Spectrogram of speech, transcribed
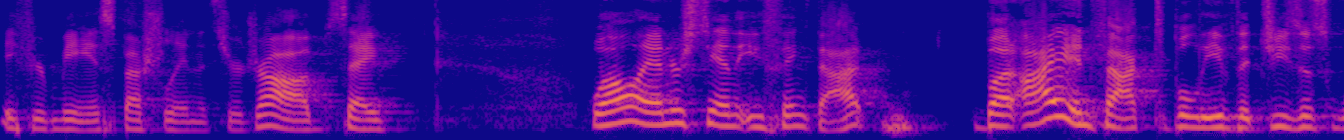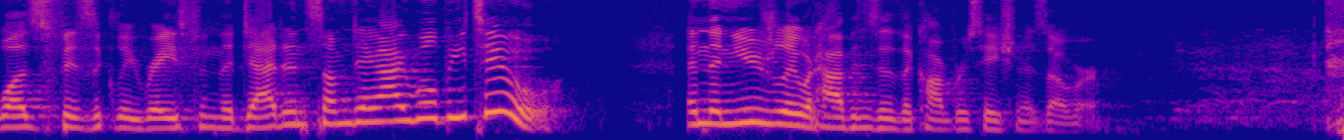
if you're me especially and it's your job, say, well, I understand that you think that, but I, in fact, believe that Jesus was physically raised from the dead, and someday I will be too. And then usually what happens is the conversation is over.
